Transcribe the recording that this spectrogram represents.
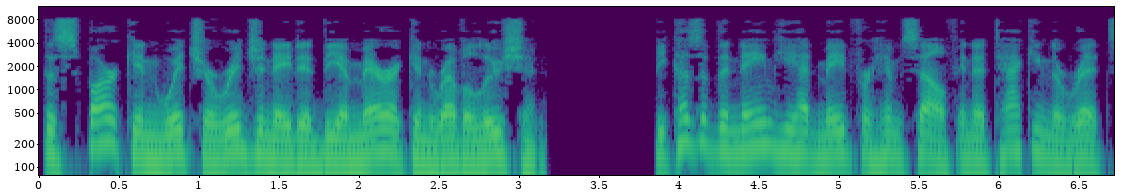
the spark in which originated the American Revolution. Because of the name he had made for himself in attacking the writs,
